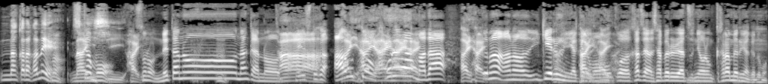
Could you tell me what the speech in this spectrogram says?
うなかなかね、うん。しないかもし、はい。そのネタの、なんかあの、テイストが合うと、これはまだ、はいはい。その、あの、いけるんやけどもはいはいは、い。こう、かつやの喋るやつに俺も絡めるんやけども、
